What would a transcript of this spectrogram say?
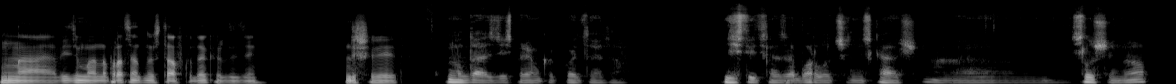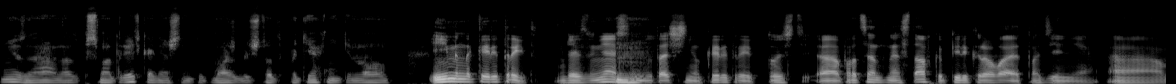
На, видимо, на процентную ставку, да, каждый день дешевеет. Ну да, здесь прям какой-то это... Действительно, забор лучше не скажешь. А, Слушай, ну, не знаю, надо посмотреть, конечно. Тут может быть что-то по технике, но... И именно carry trade. Я извиняюсь, я не уточнил. Carry trade. То есть а, процентная ставка перекрывает падение а,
